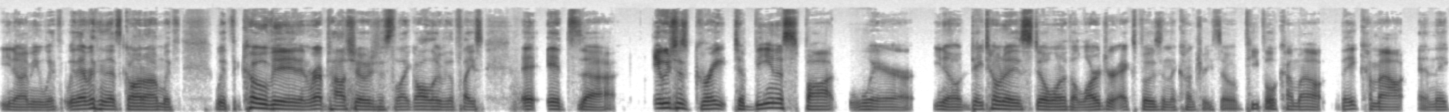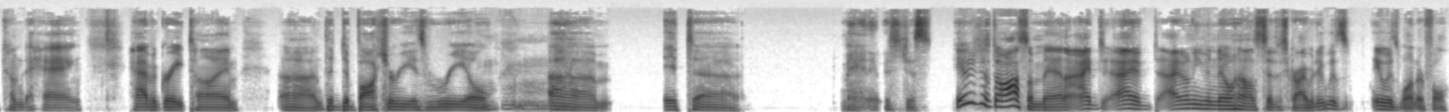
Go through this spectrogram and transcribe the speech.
You know, I mean, with with everything that's gone on with with the COVID and reptile shows, just like all over the place. It, it's uh, it was just great to be in a spot where you know Daytona is still one of the larger expos in the country. So people come out, they come out and they come to hang, have a great time. Uh, the debauchery is real. Mhm. um it uh man it was just it was just awesome man I, I, I don't even know how else to describe it it was it was wonderful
